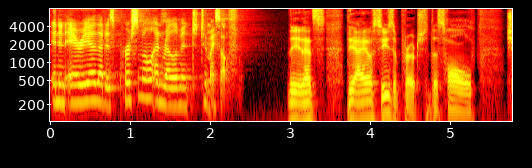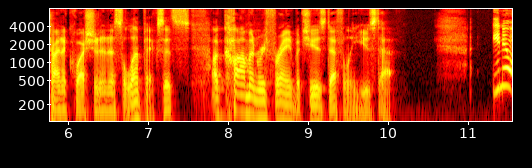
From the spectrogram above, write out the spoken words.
in an area that is personal and relevant to myself. The, That's the IOC's approach to this whole China question in this Olympics. It's a common refrain, but she has definitely used that. You know,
